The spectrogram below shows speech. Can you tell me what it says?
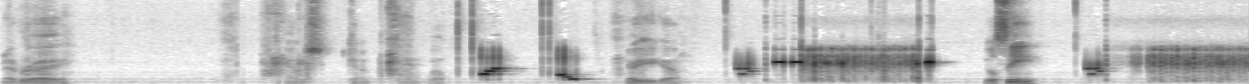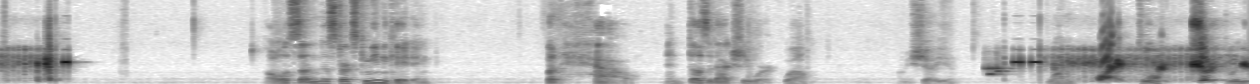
whenever I, I just kind of, well, there you go. You'll see all of a sudden it starts communicating. But how? And does it actually work? Well, let me show you. One, One, two, two, three,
